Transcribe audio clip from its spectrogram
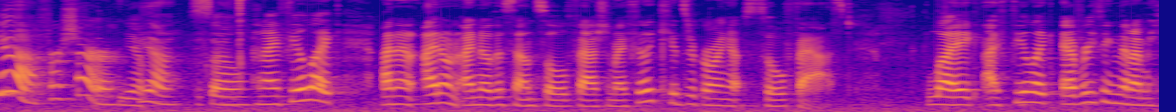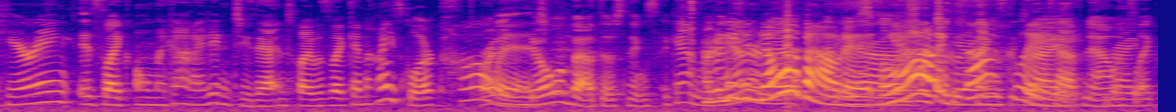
Yeah, for sure. Yep. Yeah. So. And I feel like, I don't, I don't, I know this sounds so old fashioned, but I feel like kids are growing up so fast. Like, I feel like everything that I'm hearing is like, oh my God, I didn't do that until I was like in high school or Or college. I didn't know about those things. Again, I didn't the even know about and the it. Exposure Yeah, to the things the kids have now. Right. It's like,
